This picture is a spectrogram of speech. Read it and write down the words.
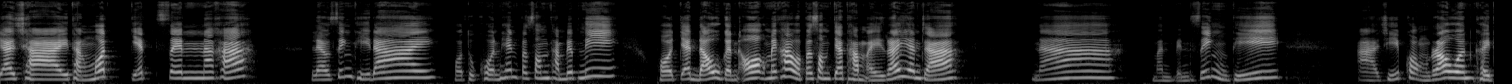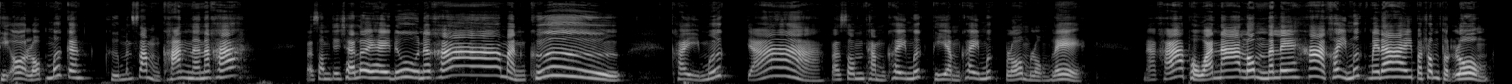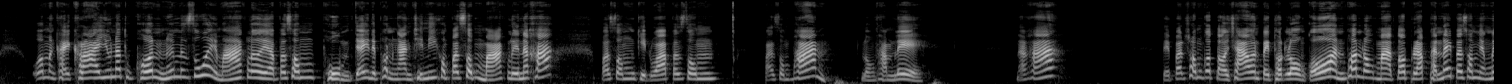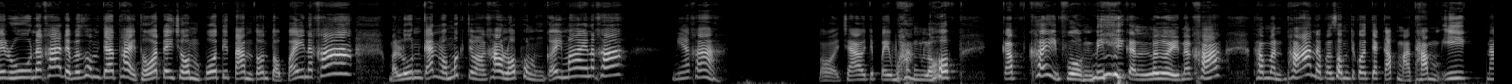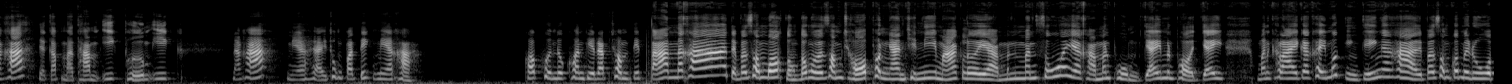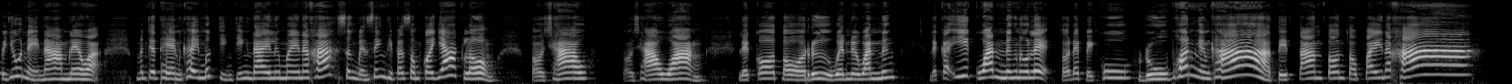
จะชายทั้งหมดเจ็ดเส้นนะคะ แล้วสิ่งที่ได้ พอทุกคนเห็นผสมทำแบบนี้ พอจะเดากันออกไหมคะว่าผสมจะทำอะไรอันจ๊ะนะ มันเป็นสิ่งที่อาชีพของเราเคยที่อ้อลบมึกกัน คือมันสำคัญนะนะคะผสมจะเฉลยให้ดูนะคะ มันคือ ไข่มึกจ้าผสมทำไข่มึกเทียมไข่มึกปลอมลงเล่นะคะเพราะว่าหน้าล่มนั่นเลยห้าไข่มึกไม่ได้ผสมทดลงว่ามันไข่คลายอยู่นะทุกคนเฮ้ยมันสวยมากเลยอะผสมภูมิใจในผลงานชิ้นนี้ของผสมมากเลยนะคะผสมคิดว่าผสมผสมพานลงทำเล่นะคะแต่ผสมก็ต่อเช้ามันไปทดลองก่อนพ่นออกมาตอบรับผันให้ผสมยังไม่รู้นะคะ เดี๋ยวผสมจะถ่ายทอดได้ชมโปรติดตามตอนต่อไปนะคะ มาลุ้นกันว่ามึกจะมาเข้ารบของหลุงเกยไหมนะคะ เนี่ยค่ะ ต่อเช้าจะไปวางลบ กับไข่พวงนี้กันเลยนะคะ ถ้ามันพลาดนะผสมจะก็จะกลับมาทำอีกนะคะ จะกลับมาทำอีกเพิ่มอีกนะคะ เนี่ยใส่ทุ่งปาติกเนี่ยค่ะ ขอบคุณทุกคนที่รับชมติดตามนะคะ แต่ผสมบอกตรงๆว่าผสมชอบผลงานชิ้นนี้มากเลยอะมันมันสวยอะค่ะ มันภูมิใจมันพอใจ มันคลายกับไข่มึกจริงๆอะค่ะผสมก็ไม่รู้ว่าไปยู่ในน้ำแล้วอะมันจะแทนไข่มึกจริง ๆ ได้หรือไม่นะคะ ซึ่งเป็นสิ่งที่ผสมก็ยากลงต่อเช้า ต่อเช้าว่าง แล้วก็ต่อรือเว้นไปวันหนึง แล้วก็อีกวันหนึ่งนู่นแหละต่อได้ไปกู้รูพ่นกันค่ะ ติดตามตอนต่อไปนะคะ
